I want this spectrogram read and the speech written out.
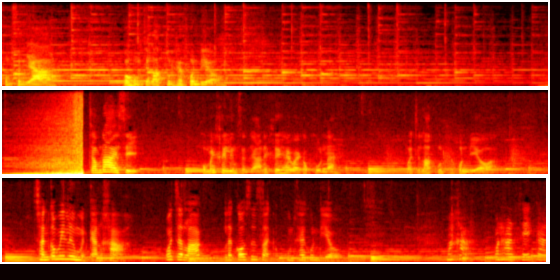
ผมสัญญา ว่าผมจะรักคุณแค่คนเดียว จำได้สิ ผมไม่เคยลืมสัญญาที่เคยให้ไว้กับคุณนะ ว่าจะรักคุณแค่คนเดียวอะ ฉันก็ไม่ลืมเหมือนกันค่ะ ว่าจะรักและก็ซื่อสัตย์กับคุณแค่คนเดียว มาค่ะ มาทานเค้กกัน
